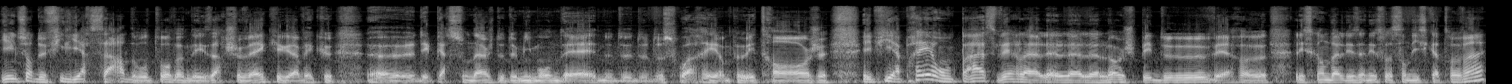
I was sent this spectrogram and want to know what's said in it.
il y a une sorte de filière sarde autour d'un des archevêques avec euh, des personnages de demi-mondaines, de, de, de soirées un peu étranges. Et puis après, on passe vers la, la, la, loge P2, vers euh, les scandales des années 70-80.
